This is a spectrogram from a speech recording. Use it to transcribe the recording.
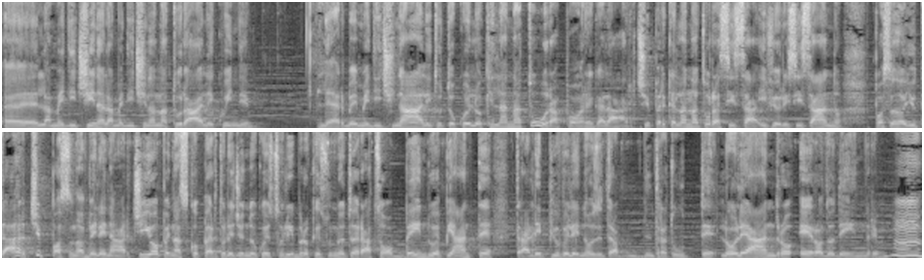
eh, la medicina è la medicina naturale, quindi le erbe medicinali, tutto quello che la natura può regalarci, perché la natura si sa, i fiori si sanno, possono aiutarci, possono avvelenarci. Io ho appena scoperto leggendo questo libro che sul mio terrazzo ho ben due piante tra le più velenose tra, tra tutte, l'oleandro e il rododendri. Mm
